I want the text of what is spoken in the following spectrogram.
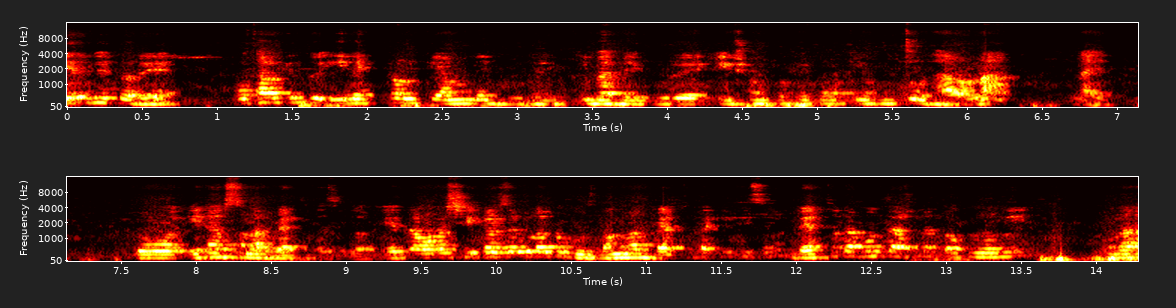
এর ভেতরে কোথাও কিন্তু ইলেকট্রন কেমনে ঘুরে, কীভাবে ঘুরে, এই সম্পর্কে কোনো কিন্তু ধারণা নাই। তো এটা হচ্ছে আমার ব্যর্থতা ছিল। এটা গুলো তো বুঝলাম। ব্যর্থতা কি কি ছিল? ব্যর্থতা বলতে আসলে তখন ওনার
